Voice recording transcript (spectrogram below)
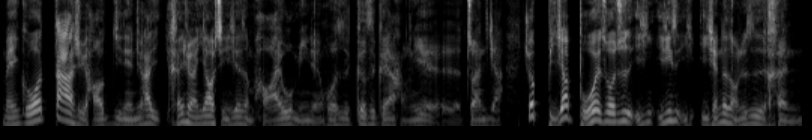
美国大学好几年就他很喜欢邀请一些什么好莱坞名人，或是各式各样行业的专家，就比较不会说就是已经一定是以以前那种就是很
